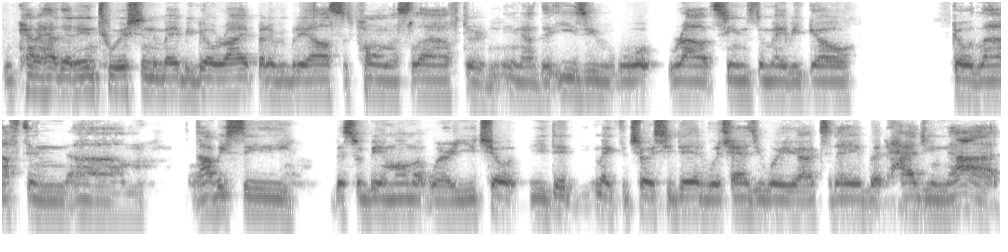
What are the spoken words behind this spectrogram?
we kind of had that intuition to maybe go right, but everybody else is pulling us left, or you know, the easy w- route seems to maybe go go left. And um, obviously, this would be a moment where you chose, you did make the choice you did, which has you where you are today. But had you not,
